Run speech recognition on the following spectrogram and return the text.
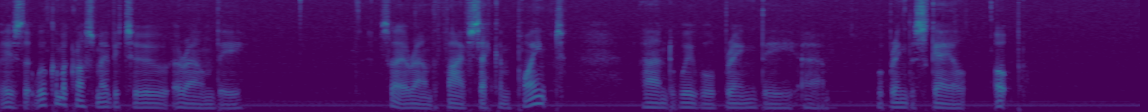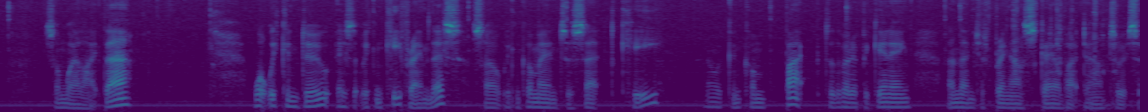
is that we'll come across maybe to around the say around the five second point and we will bring the um, we'll bring the scale up somewhere like there. What we can do is that we can keyframe this. So we can come in to set key and we can come back to the very beginning and then just bring our scale back down to its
